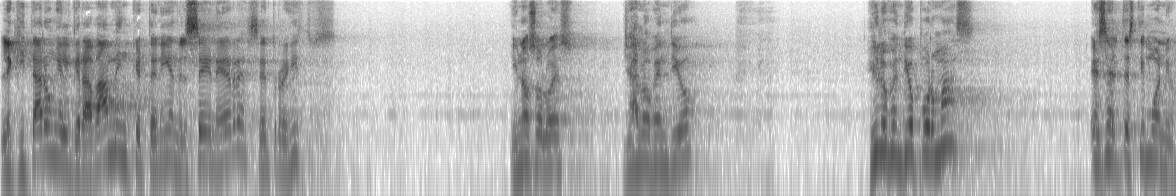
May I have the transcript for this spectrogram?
Le quitaron el gravamen que tenía en el CNR, Centro de Registros. Y no solo eso, ya lo vendió. Y lo vendió por más. Ese es el testimonio.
